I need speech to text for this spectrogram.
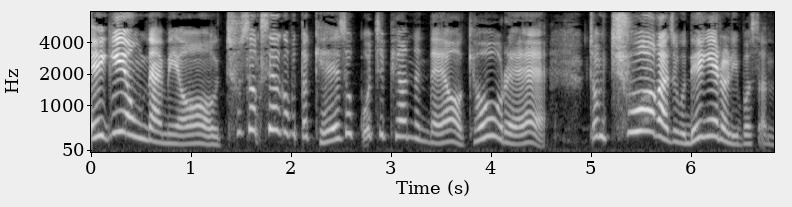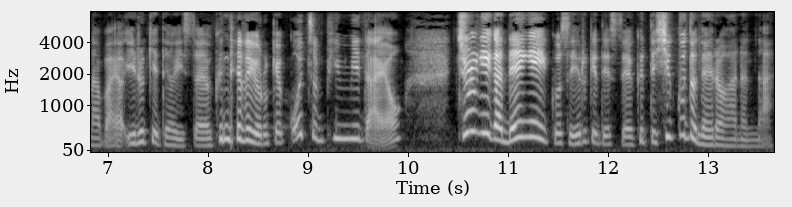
애기 용담이요. 추석 새거부터 계속 꽃이 피었는데요. 겨울에 좀 추워가지고 냉해를 입었었나 봐요. 이렇게 되어 있어요. 근데도 이렇게 꽃은 핍니다요. 줄기가 냉해 있고서 이렇게 됐어요. 그때 식구도 내려가는 날.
